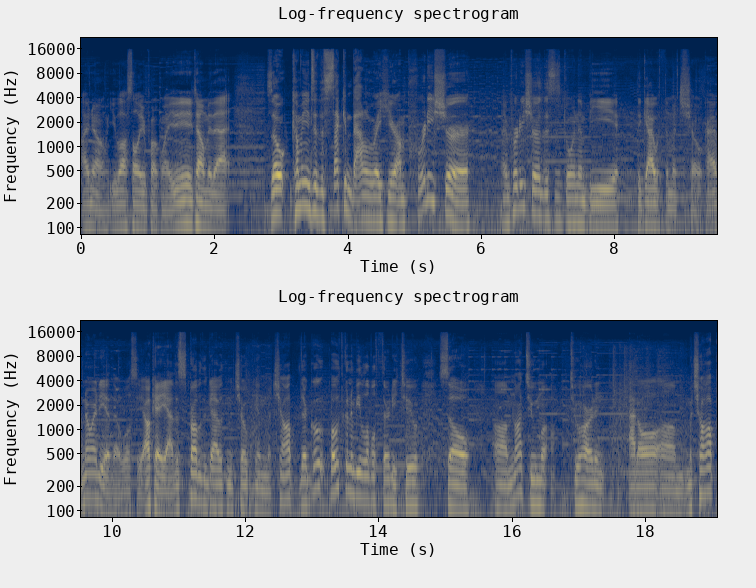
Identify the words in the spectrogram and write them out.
I know, you lost all your Pokemon. You didn't tell me that. So coming into the second battle right here, I'm pretty sure, I'm pretty sure this is going to be the guy with the Machoke. I have no idea though, we'll see. Okay, yeah, this is probably the guy with Machoke and Machop. They're go both going to be level 32, so um, not too too hard in, at all. Um, Machop,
